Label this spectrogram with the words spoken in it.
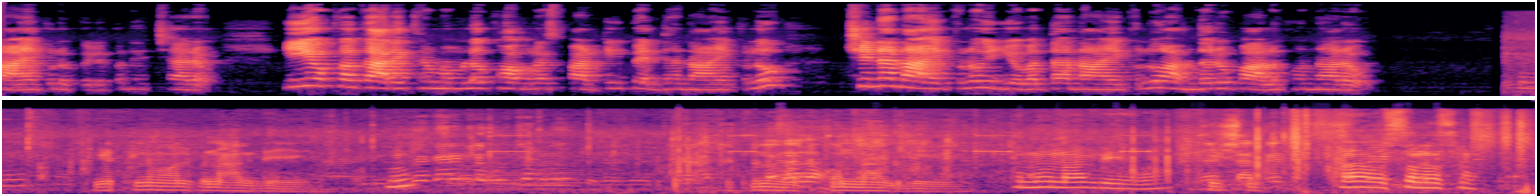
నాయకులు పిలుపునిచ్చారు. ఈ యొక్క కార్యక్రమంలో కాంగ్రెస్ పార్టీ పెద్ద నాయకులు చిన్న నాయకులు యువత నాయకులు అందరూ పాల్గొన్నారు. ఎట్లా మలిపి నాకు ఎట్లా నువ్వు వస్తాను వస్తాను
